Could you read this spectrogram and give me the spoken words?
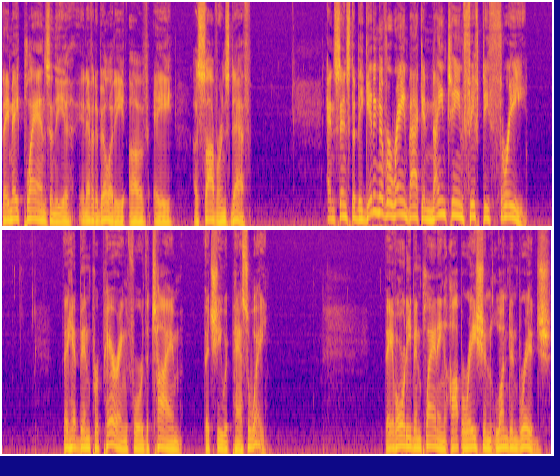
they make plans in the uh, inevitability of a, a sovereign's death. And since the beginning of her reign back in 1953, they have been preparing for the time that she would pass away. They have already been planning Operation London Bridge.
